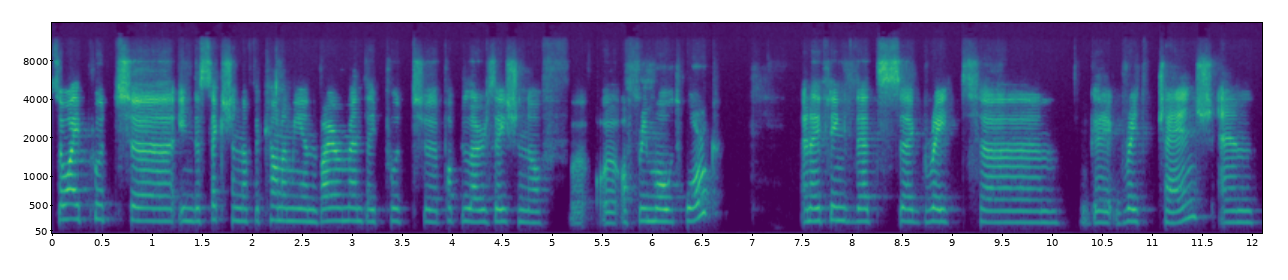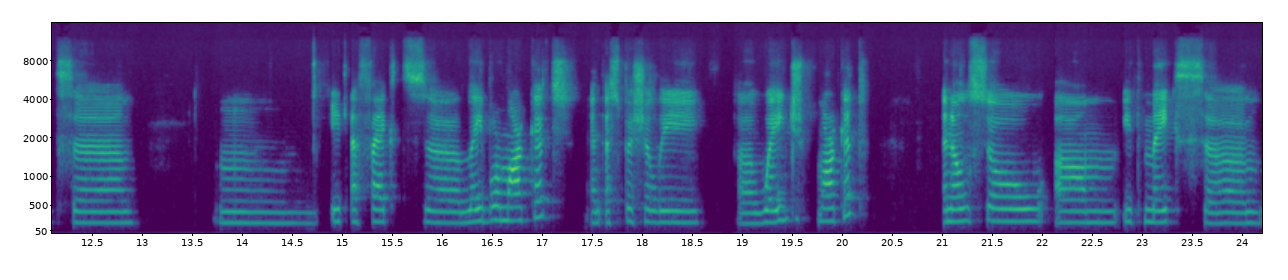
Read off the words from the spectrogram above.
So I put uh, in the section of economy environment, I put uh, popularization of, uh, of remote work. And I think that's a great, um, great change and um, it affects uh, labor market and especially uh, wage market. And also um, it makes um,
